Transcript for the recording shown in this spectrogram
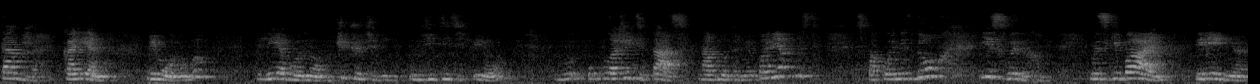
Также колено прямой угол, левую ногу чуть-чуть уведите вперед, уложите таз на внутреннюю поверхность, спокойный вдох и с выдохом. Мы сгибаем переднюю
